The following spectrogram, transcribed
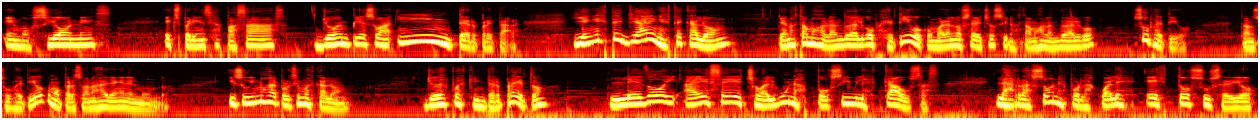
emociones, experiencias pasadas, yo empiezo a interpretar. Y en este ya en este calón ya no estamos hablando de algo objetivo como eran los hechos, sino estamos hablando de algo subjetivo, tan subjetivo como personas allá en el mundo. Y subimos al próximo escalón. Yo después que interpreto, le doy a ese hecho algunas posibles causas, las razones por las cuales esto sucedió.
